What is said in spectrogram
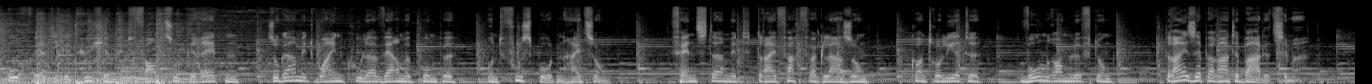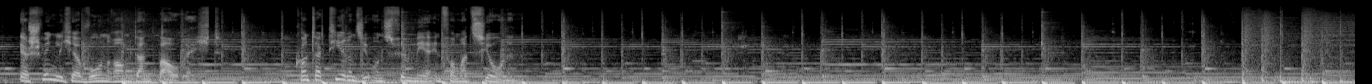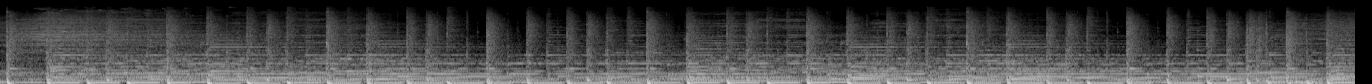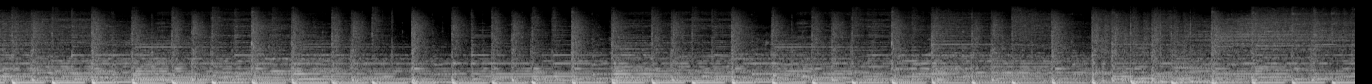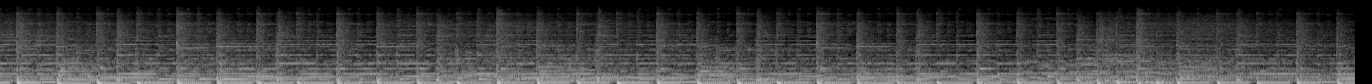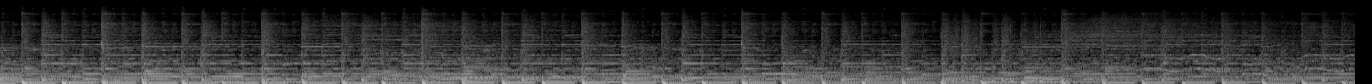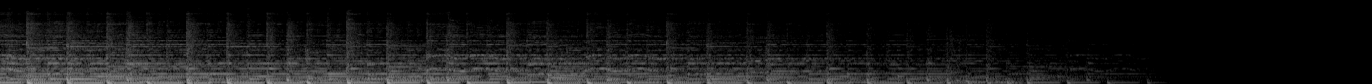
Hochwertige Küche mit V-Zuggeräten, sogar mit Winecooler, Wärmepumpe und Fußbodenheizung. Fenster mit Dreifachverglasung, kontrollierte Wohnraumlüftung, drei separate Badezimmer. Erschwinglicher Wohnraum dank Baurecht. Kontaktieren Sie uns für mehr Informationen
